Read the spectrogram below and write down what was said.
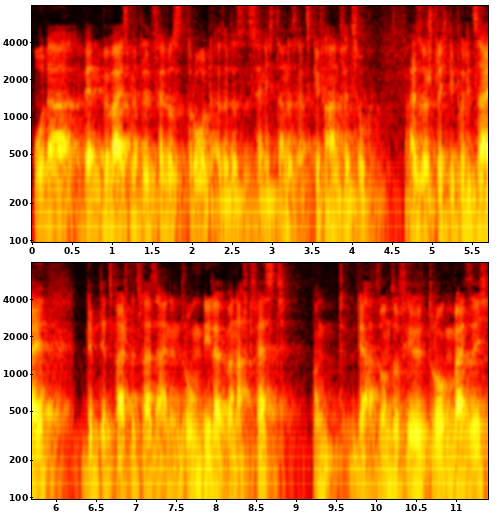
oder wenn Beweismittelverlust droht. Also das ist ja nichts anderes als Gefahrenverzug. Also sprich, die Polizei nimmt jetzt beispielsweise einen Drogendealer über Nacht fest und der hat so und so viel Drogen bei sich,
